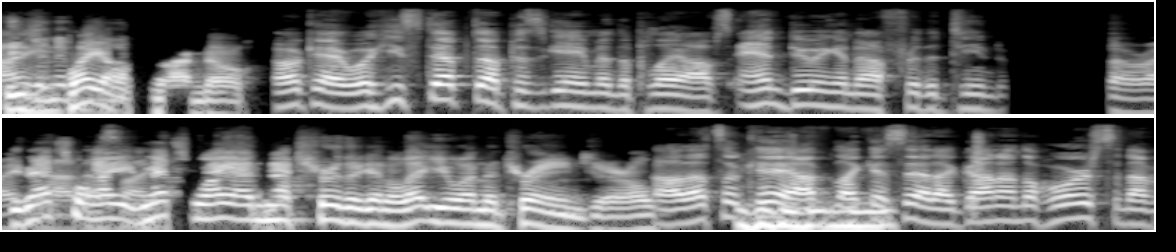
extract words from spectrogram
He's gonna playoff Rondo. Okay, well, he stepped up his game in the playoffs and doing enough for the team. To, so right, See, that's now, why. like- That's why I'm not sure they're going to let you on the train, Gerald. Oh, that's okay. I'm, like I said, I've gone on the horse and I've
